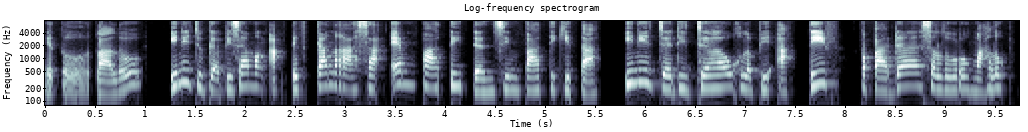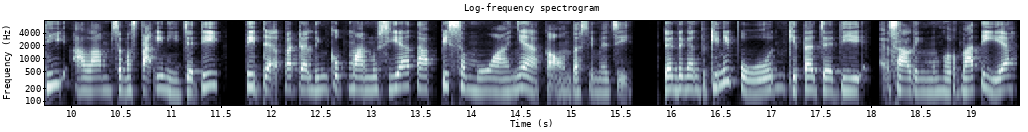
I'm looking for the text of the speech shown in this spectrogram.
itu lalu ini juga bisa mengaktifkan rasa empati dan simpati kita. Ini jadi jauh lebih aktif kepada seluruh makhluk di alam semesta ini. Jadi tidak pada lingkup manusia tapi semuanya ke ontas dimensi. Dan dengan begini pun kita jadi saling menghormati ya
